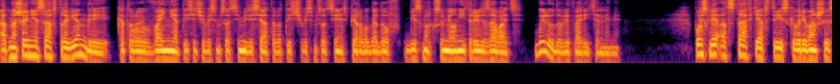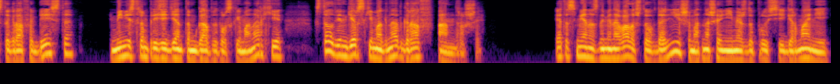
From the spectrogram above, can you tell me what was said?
Отношения с Австро-Венгрией, которую в войне 1870-1871 годов Бисмарк сумел нейтрализовать, были удовлетворительными. После отставки австрийского реваншиста графа Бейста министром-президентом Габсбургской монархии стал венгерский магнат граф Андроши. Эта смена знаменовала, что в дальнейшем отношения между Пруссией и Германией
